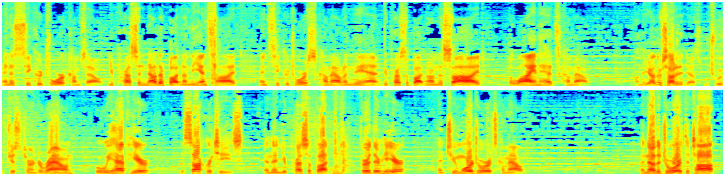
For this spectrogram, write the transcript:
and a secret drawer comes out. You press another button on the inside and secret drawers come out on the end. You press a button on the side, the lion heads come out. On the other side of the desk, which we've just turned around, what we have here is Socrates. And then you press a button further here, and two more drawers come out. Another drawer at the top.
